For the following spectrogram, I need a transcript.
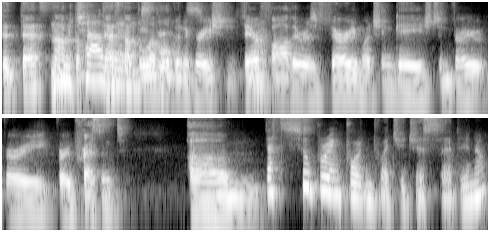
that that's not the, that's not the level of integration. Their Yeah. father is very much engaged and very very very present. Um, That's super important what you just said, you know?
